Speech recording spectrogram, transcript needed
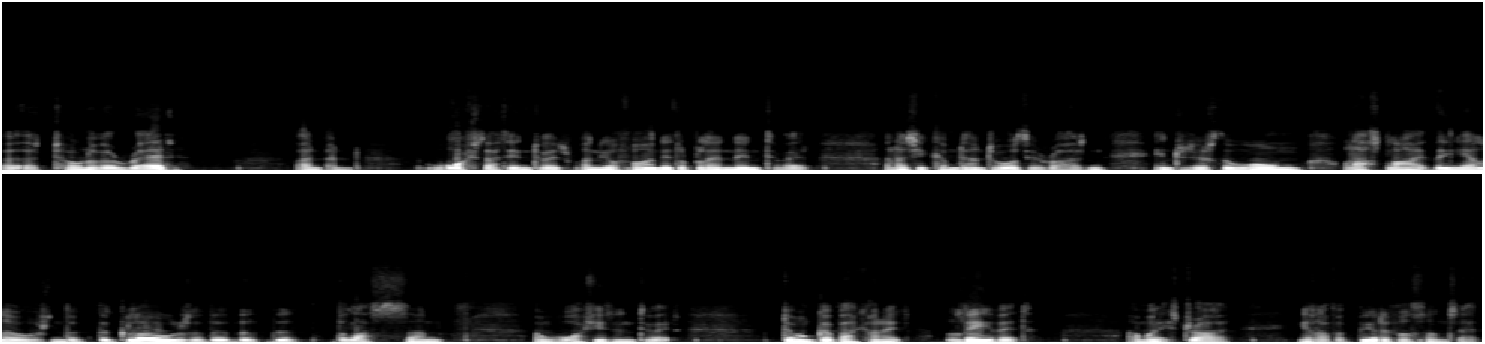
a, a tone of a red, and and wash that into it, and you'll find it'll blend into it. And as you come down towards the horizon, introduce the warm last light, the yellows and the, the glows of the, the, the, the last sun, and wash it into it. Don't go back on it, leave it, and when it's dry, you'll have a beautiful sunset.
